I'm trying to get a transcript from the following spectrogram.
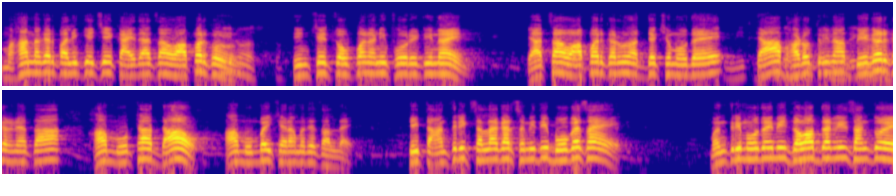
महानगरपालिकेचे कायद्याचा वापर करून तीनशे चौपन्न आणि फोर एटी नाईन याचा वापर करून अध्यक्ष महोदय त्या भाडोत्रींना बेघर करण्याचा हा मोठा डाव हा मुंबई शहरामध्ये चाललाय. ती तांत्रिक सल्लागार समिती बोगस आहे. मंत्री महोदय मी जबाबदारीने सांगतोय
